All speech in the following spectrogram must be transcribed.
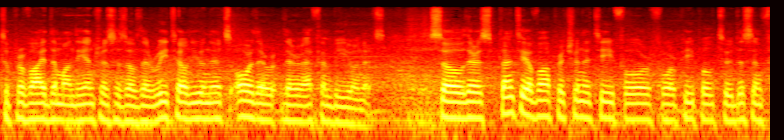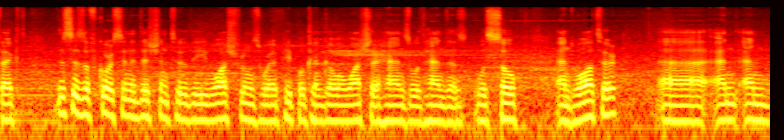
to provide them on the entrances of their retail units or their, their F&B units. So there's plenty of opportunity for, for people to disinfect. This is of course in addition to the washrooms where people can go and wash their hands with, hands, with soap and water uh, and, and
